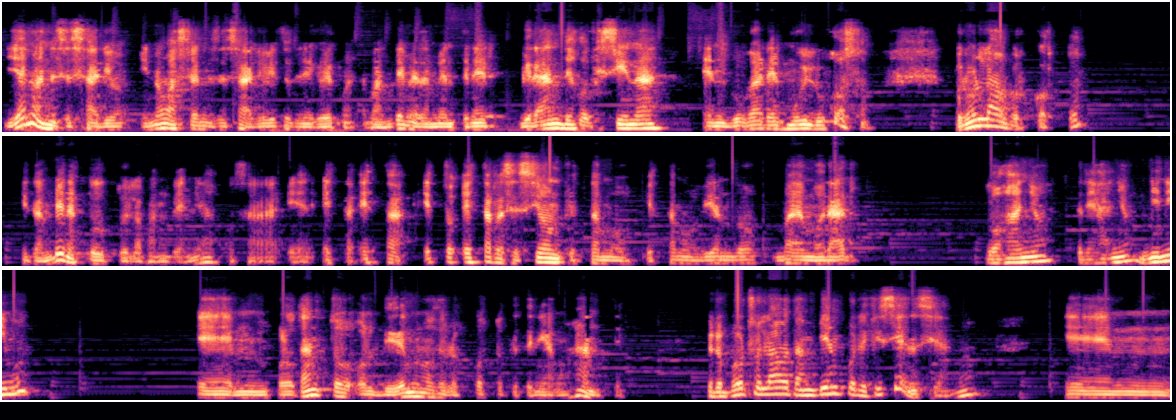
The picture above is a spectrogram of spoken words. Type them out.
ya no es necesario y no va a ser necesario, y esto tiene que ver con esta pandemia, también tener grandes oficinas en lugares muy lujosos. Por un lado, por costo, y también es producto de la pandemia, o sea, eh, esta, esta, esto, esta recesión que estamos, que estamos viendo va a demorar dos años, tres años mínimo. Em, por lo tanto, olvidémonos de los costos que teníamos antes. Pero por otro lado, también por eficiencia, ¿no? Em,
